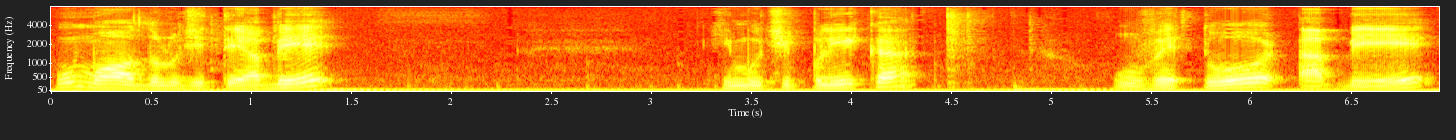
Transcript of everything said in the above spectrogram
o módulo de TAB que multiplica o vetor AB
